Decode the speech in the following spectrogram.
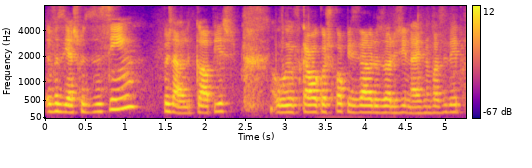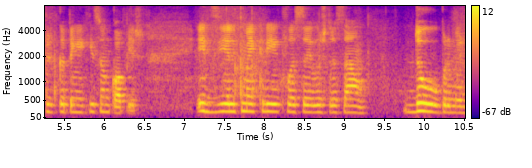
eu fazia as coisas assim, depois dava-lhe cópias. Ou eu ficava com as cópias e dava as originais, não faço ideia porque o que eu tenho aqui são cópias. E dizia-lhe como é que queria que fosse a ilustração do primeiro,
